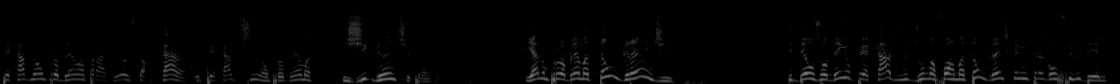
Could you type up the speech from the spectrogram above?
pecado não é um problema para Deus. Cara, o pecado sim é um problema gigante para Deus. E era um problema tão grande que Deus odeia o pecado de uma forma tão grande que ele entregou o filho dele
